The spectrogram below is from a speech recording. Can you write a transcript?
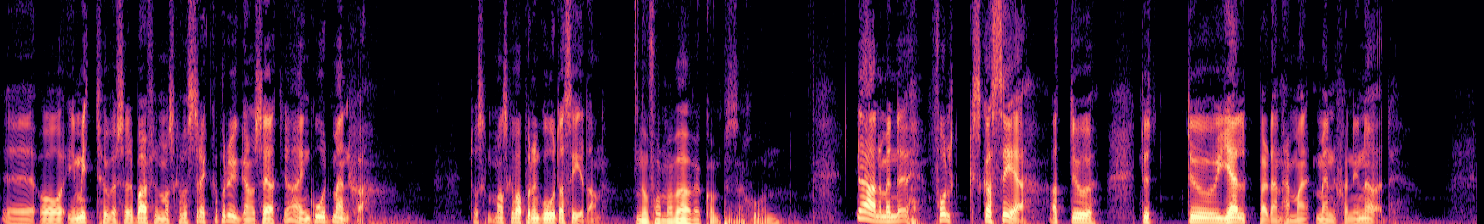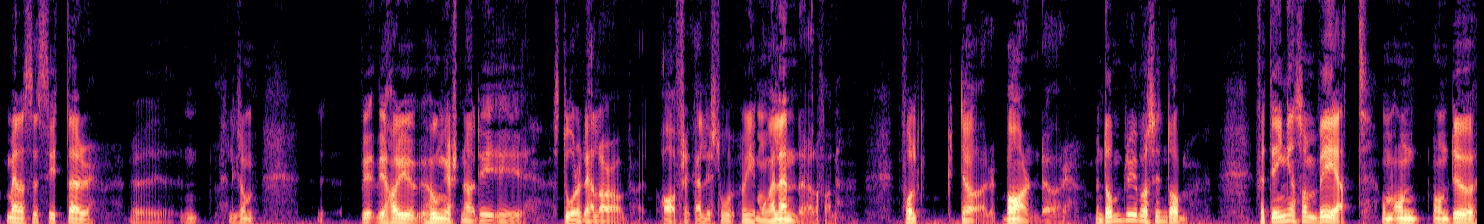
Eh, och i mitt huvud så är det bara för att man ska få sträcka på ryggen och säga att jag är en god människa. Då ska, man ska vara på den goda sidan. Någon form av överkompensation. Ja, men eh, folk ska se att du, du, du hjälper den här människan i nöd. Medan det sitter, eh, liksom, vi, vi har ju hungersnöd i, i stora delar av Afrika, eller stor, i många länder i alla fall. Folk dör, barn dör, men de bryr oss inte om. För att det är ingen som vet, om, om, om du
